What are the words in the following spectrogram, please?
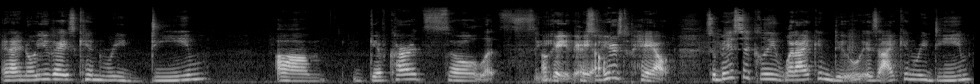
and I know you guys can redeem um, gift cards, so let's see. Okay, okay so here's payout. So basically what I can do is I can redeem,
